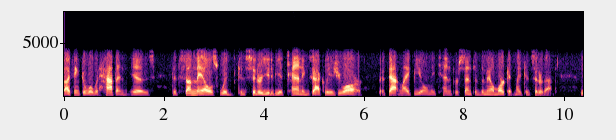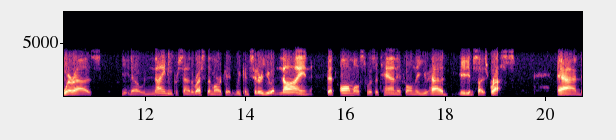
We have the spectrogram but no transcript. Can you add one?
I think that what would happen is that some males would consider you to be a 10 exactly as you are, but that might be only 10% of the male market might consider that. Whereas you know, 90% of the rest of the market would consider you a nine that almost was a 10 if only you had medium sized breasts. And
